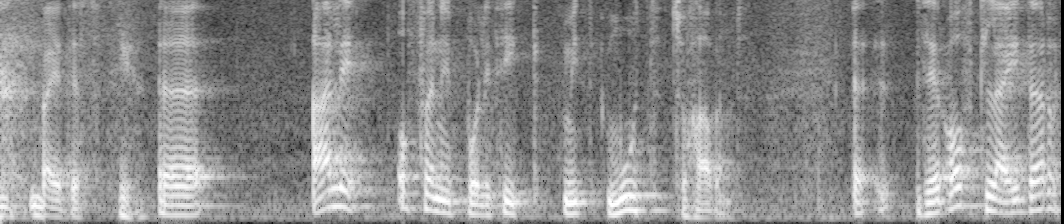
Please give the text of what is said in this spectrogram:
Beides. Ja. Äh, alle offene Politik mit Mut zu haben. Äh, sehr oft leider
